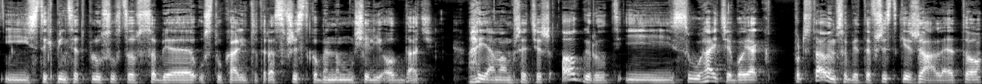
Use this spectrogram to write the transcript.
i z tych 500 plusów, co sobie ustukali, to teraz wszystko będą musieli oddać. A ja mam przecież ogród i słuchajcie, bo jak poczytałem sobie te wszystkie żale, to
